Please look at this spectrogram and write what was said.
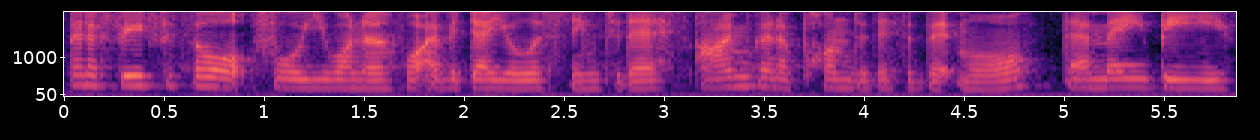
bit of food for thought for you on a whatever day you're listening to this. I'm going to ponder this a bit more. There may be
